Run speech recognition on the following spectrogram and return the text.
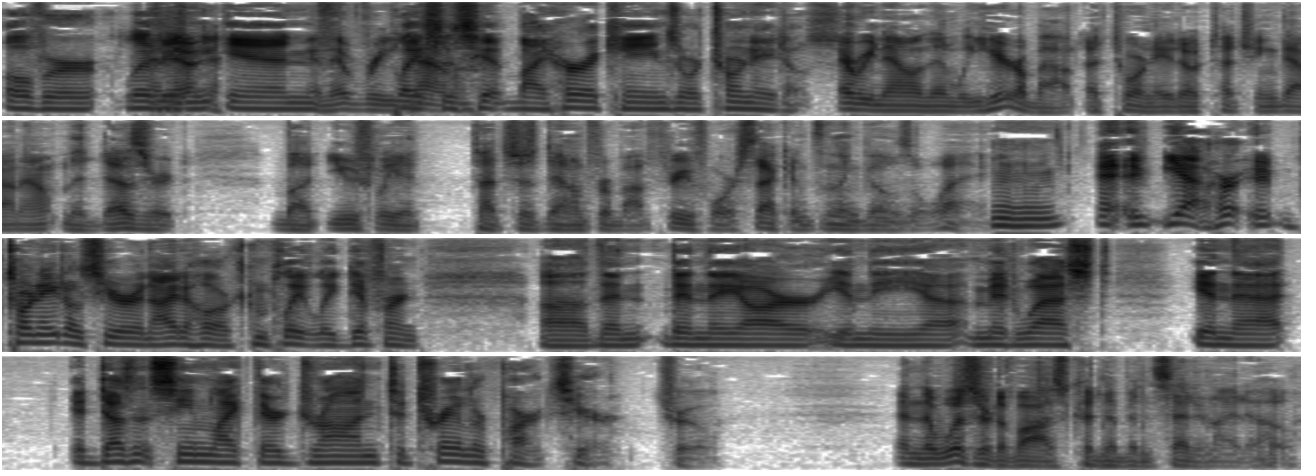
over living And- in and every places now- hit by hurricanes or tornadoes. Every now and then we hear about a tornado touching down out in the desert, but usually it touches down for about three or four seconds and then goes away. Uh, yeah, her, uh, tornadoes here in Idaho are completely different uh, than than they are in the uh, Midwest. In that it doesn't seem like they're drawn to trailer parks here. True. And the Wizard of Oz couldn't have been set in Idaho.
